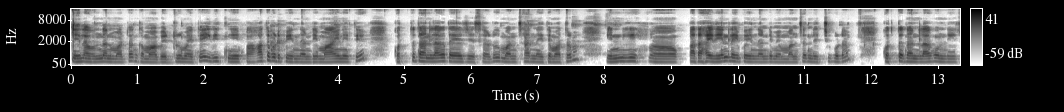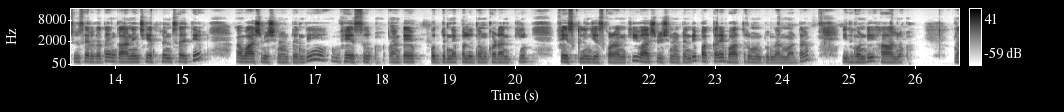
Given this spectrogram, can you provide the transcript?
ఇలా ఉందన్నమాట. ఇంకా మా బెడ్రూమ్ అయితే ఇది పాత పడిపోయిందండి మా ఆయన అయితే కొత్త దానిలాగా తయారు చేశాడు. మంచాన్ని అయితే మాత్రం ఎన్ని పదహైదు ఏండ్లు అయిపోయిందండి. మేము మంచం తెచ్చి కూడా కొత్త దానిలాగా ఉంది. చూశారు కదా ఇంకా నుంచి నుంచి అయితే వాష్ మిషన్ ఉంటుంది. ఫేస్ అంటే పొద్దున్నే పళ్ళు తోముకోవడానికి ఫేస్ క్లీన్ చేసుకోవడానికి వాష్ మిషన్ ఉంటుంది. పక్కనే బాత్రూమ్ ఉంటుంది అనమాట ఇదిగోండి హాలు. ఆ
